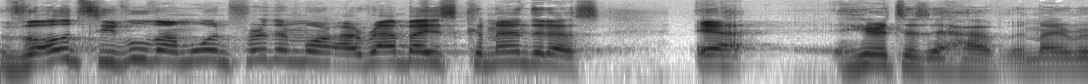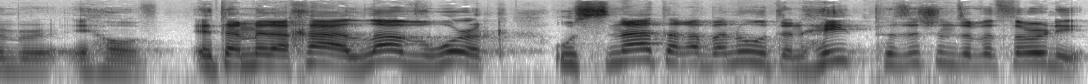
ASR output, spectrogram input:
V'od sivu v'amru, and furthermore, our rabbis commanded us, eh, here it says Ehav, and I remember Ehov. Et melacha, love work, usnat rabbanut, and hate positions of authority.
